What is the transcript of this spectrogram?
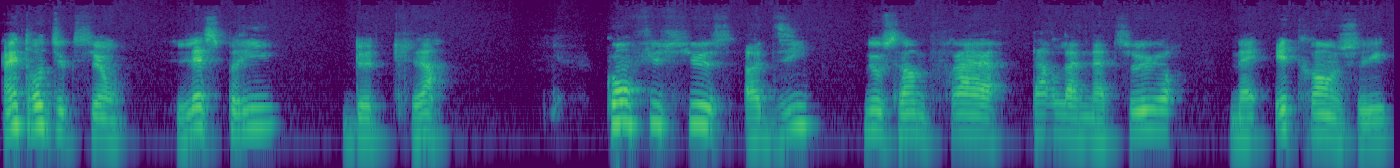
Introduction L'esprit de clan. Confucius a dit Nous sommes frères par la nature, mais étrangers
